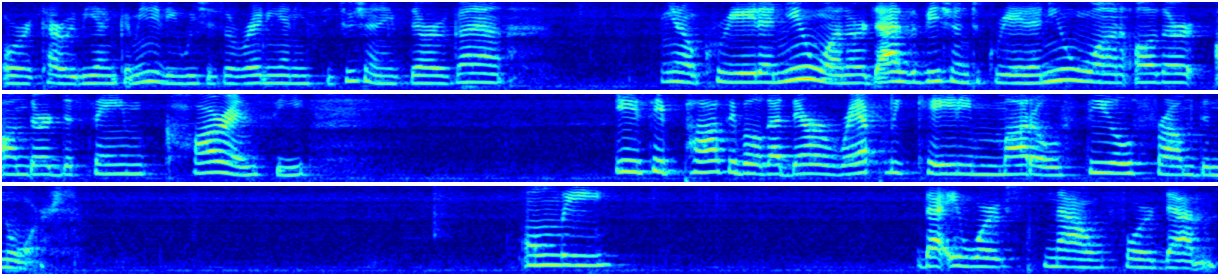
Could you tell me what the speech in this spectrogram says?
or Caribbean Community, which is already an institution. If they're gonna, you know, create a new one, or that's the vision to create a new one other under the same currency, is it possible that they are replicating models still from the north? Only that it works now for them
